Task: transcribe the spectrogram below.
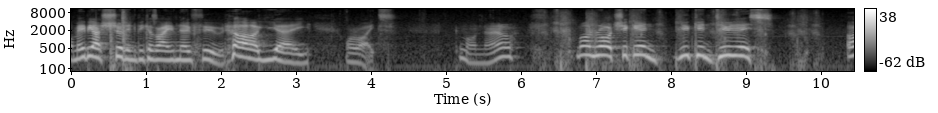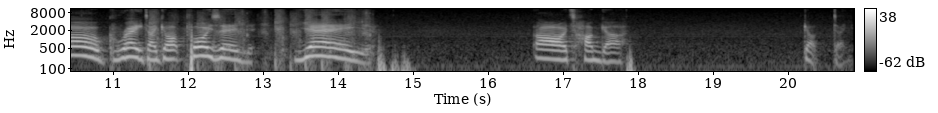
Or maybe I shouldn't because I have no food. Oh, yay. Alright. Come on now. Come on, raw chicken. You can do this. Oh, great. I got poisoned. Yay. Oh, it's hunger. God dang it.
